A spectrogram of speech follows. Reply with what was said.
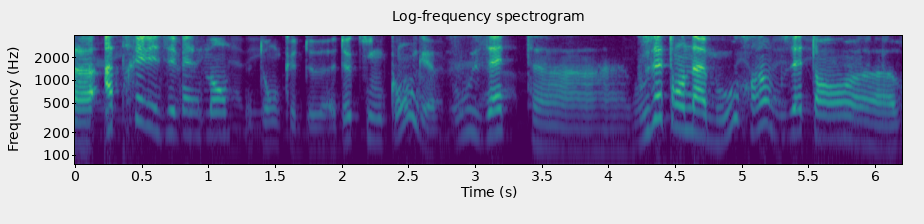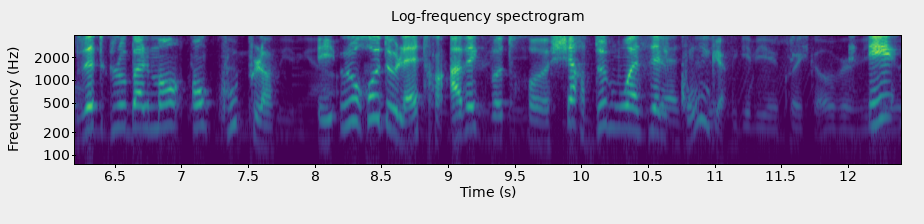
Euh, après les événements donc de, de King Kong, vous êtes, euh, vous êtes en amour, hein, vous, êtes en, euh, vous êtes globalement en couple et heureux de l'être avec votre euh, chère demoiselle Kong. Et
